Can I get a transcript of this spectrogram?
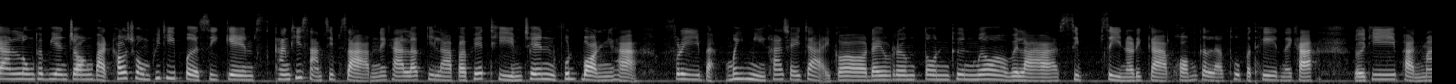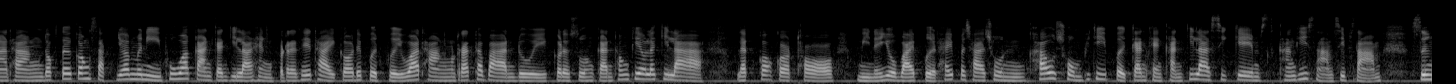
การลงทะเบียนจองบัตรเข้าชมพิธีเปิดซีเกมส์ครั้งที่ 33 นะคะ และกีฬาประเภททีม เช่น ฟุตบอลค่ะ ฟรีแบบไม่มีค่าใช้จ่ายก็ได้เริ่มต้นขึ้นเมื่อเวลา 14 นาฬิกาพร้อมกันแล้วทั่วประเทศนะคะ โดยที่ผ่านมาทางดรก้องศักดิ์ยอดมณี ผู้ว่าการการกีฬาแห่งประเทศไทยก็ได้เปิดเผยว่าทางรัฐบาลโดยกระทรวงการท่องเที่ยวและกีฬา และก็กรทมีนโยบายเปิดให้ประชาชนเข้าชมพิธีเปิดการแข่งขันกีฬาซีเกมส์ครั้งที่ 33 ซึ่ง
